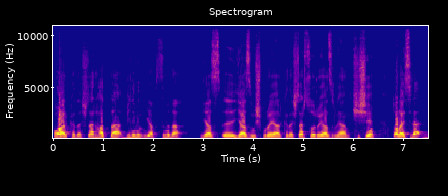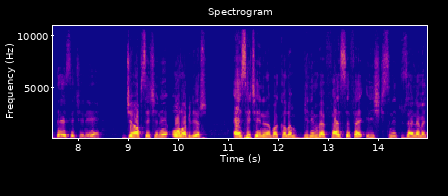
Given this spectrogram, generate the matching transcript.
bu arkadaşlar. Hatta bilimin yapısını da yaz, e, yazmış buraya arkadaşlar soruyu hazırlayan kişi. Dolayısıyla D seçeneği cevap seçeneği olabilir. E seçeneğine bakalım. Bilim ve felsefe ilişkisini düzenlemek.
